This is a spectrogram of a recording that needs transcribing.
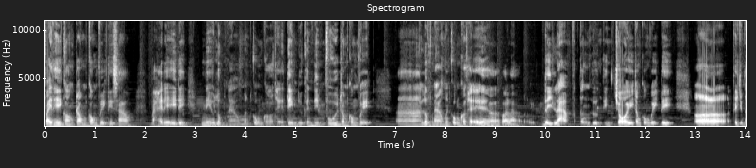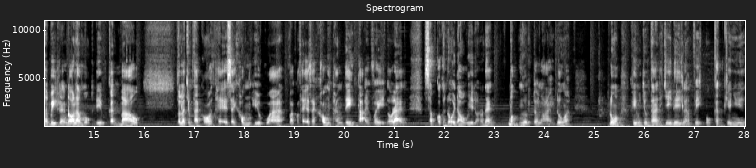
vậy thì còn trong công việc thì sao? Bạn hãy để ý đi nếu lúc nào mình cũng có thể tìm được cái niềm vui trong công việc à, lúc nào mình cũng có thể uh, gọi là đi làm và tận hưởng enjoy trong công việc đi. Đó, thì chúng ta biết rằng đó là một điều cảnh báo. Đó là chúng ta có thể sẽ không hiệu quả và có thể sẽ không thăng tiến tại vì nó đang sắp có cái nỗi đau gì đó nó đang bật ngược trở lại đúng không ạ? Đúng không? Khi mà chúng ta chỉ đi làm việc một cách kiểu như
